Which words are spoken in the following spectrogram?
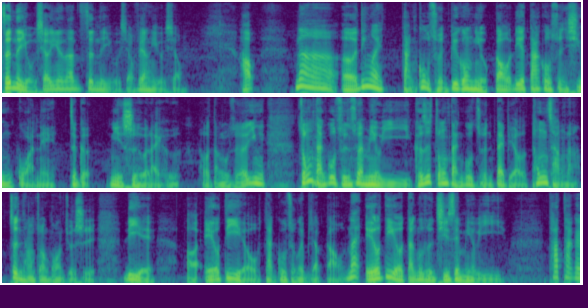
真的有效，因为它真的有效，非常有效。好，那呃，另外胆固醇，比如说你有高，你的胆固醇心管呢，这个。你也适合来喝好胆固醇，因为总胆固醇虽然没有意义，可是总胆固醇代表通常呢，正常状况就是你也呃 LDL 胆固醇会比较高。那 LDL 胆固醇其实也没有意义，它大概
